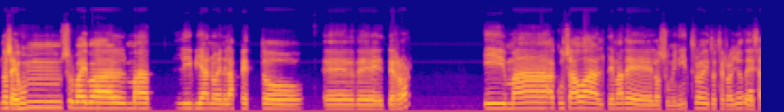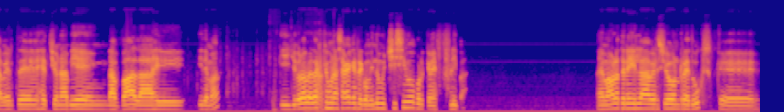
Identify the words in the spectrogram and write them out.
No sé, es un survival más liviano en el aspecto eh, de terror y más acusado al tema de los suministros y todo este rollo de saberte gestionar bien las balas y, y demás. Y yo la verdad Ajá. es que es una saga que recomiendo muchísimo porque me flipa. Además ahora tenéis la versión Redux, que,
